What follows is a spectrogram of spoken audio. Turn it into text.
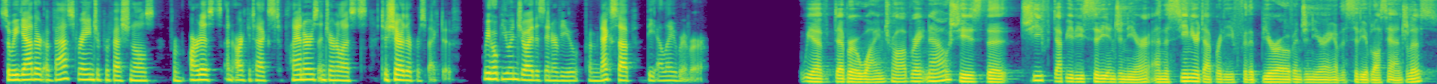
so we gathered a vast range of professionals, from artists and architects to planners and journalists, to share their perspective. We hope you enjoy this interview from Next Up, the LA River. We have Deborah Weintraub right now. She's the Chief Deputy City Engineer and the Senior Deputy for the Bureau of Engineering of the City of Los Angeles.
